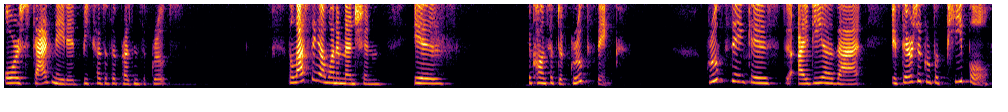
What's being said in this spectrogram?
or stagnated because of the presence of groups. The last thing I want to mention is the concept of groupthink. Groupthink is the idea that if there's a group of people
